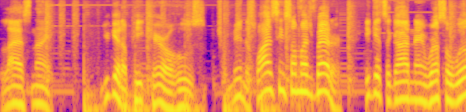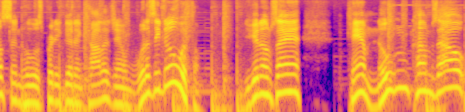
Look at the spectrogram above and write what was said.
last night. You get a Pete Carroll who's tremendous. Why is he so much better? He gets a guy named Russell Wilson who was pretty good in college, and what does he do with him? You get what I'm saying? Cam Newton comes out,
